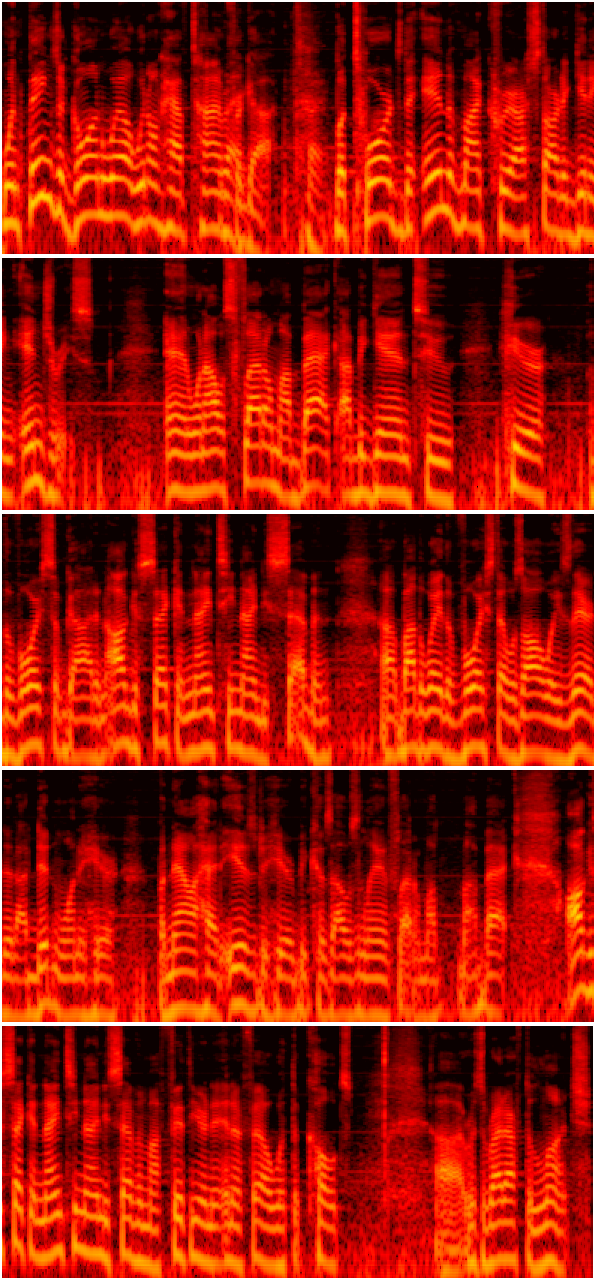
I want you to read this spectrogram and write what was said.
when things are going well, we don't have time right. for God. Right. But towards the end of my career, I started getting injuries, and when I was flat on my back, I began to hear the voice of God. In August 2nd, 1997, uh, by the way, the voice that was always there that I didn't want to hear, but now I had ears to hear because I was laying flat on my, my back. August 2nd, 1997, my fifth year in the NFL with the Colts, uh, it was right after lunch.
